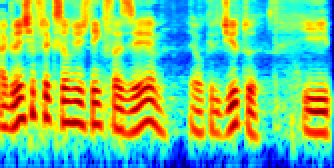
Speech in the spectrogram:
a grande reflexão que a gente tem que fazer, eu acredito, e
